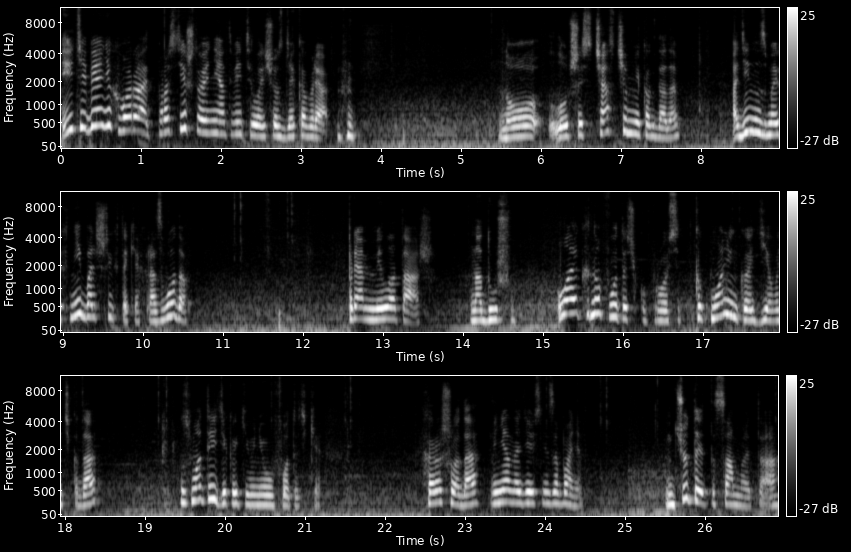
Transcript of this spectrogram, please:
И тебе не хворать. Прости, что я не ответила еще с декабря. Но лучше сейчас, чем никогда, да? Один из моих небольших таких разводов. Прям милотаж на душу. Лайк на фоточку просит, как маленькая девочка, да? Ну смотрите, какие у него фоточки. Хорошо, да? Меня, надеюсь, не забанят. Ну что ты это самое-то, а?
